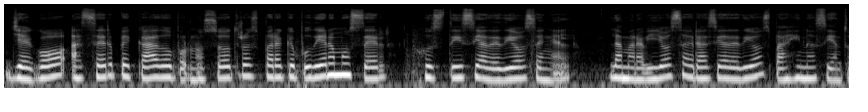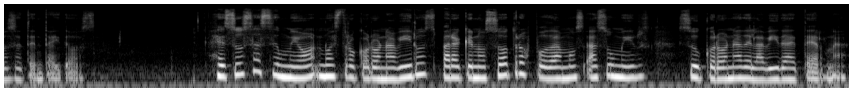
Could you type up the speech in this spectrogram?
llegó a ser pecado por nosotros para que pudiéramos ser justicia de Dios en él. La maravillosa gracia de Dios, página 172. Jesús asumió nuestro coronavirus para que nosotros podamos asumir su corona de la vida eterna.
